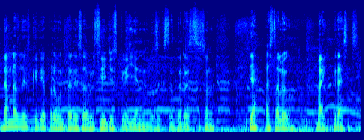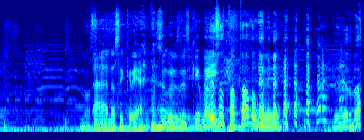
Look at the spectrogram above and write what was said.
Nada más les quería preguntar eso, a ver si ellos creían en los extraterrestres o no. Ya, hasta luego. Bye, gracias. No sé. Ah, no se crea. ¿Qué pasó, Pues güey? es que, me güey. habías espantado, güey. De verdad,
